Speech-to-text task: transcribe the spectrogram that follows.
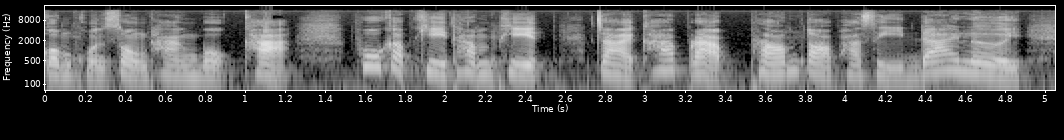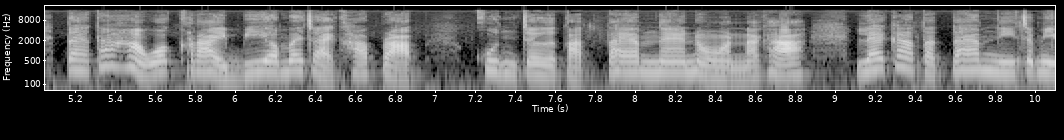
กรมขนส่งทางบกค่ะ ผู้ขับขี่ทำผิด จ่ายค่าปรับพร้อมต่อภาษีได้เลย แต่ถ้าหากว่าใครเบี้ยวไม่จ่ายค่าปรับ คุณเจอตัดแต้มแน่นอนนะคะ และการตัดแต้มนี้จะมี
